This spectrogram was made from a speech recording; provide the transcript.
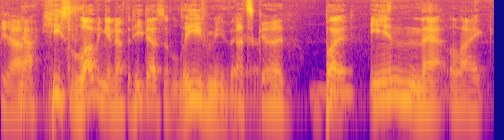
Yeah. Now he's loving enough that he doesn't leave me there. That's good. But mm-hmm. in that, like,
